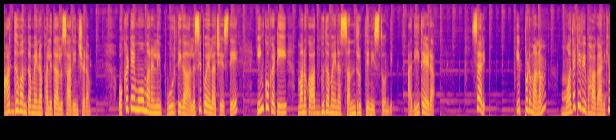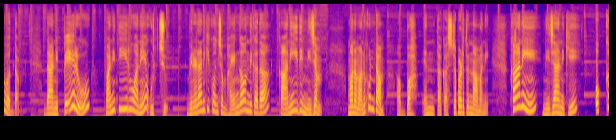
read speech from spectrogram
అర్థవంతమైన ఫలితాలు సాధించడం. ఒకటేమో మనల్ని పూర్తిగా అలసిపోయేలా చేస్తే ఇంకొకటి మనకు అద్భుతమైన సంతృప్తినిస్తోంది అది తేడా. సరి ఇప్పుడు మనం మొదటి విభాగానికి వద్దాం. దాని పేరు పనితీరు అనే ఉచ్చు. వినడానికి కొంచెం భయంగా ఉంది కదా కానీ ఇది నిజం. మనం అనుకుంటాం అబ్బా ఎంత కష్టపడుతున్నామని. కానీ నిజానికి ఒక్క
